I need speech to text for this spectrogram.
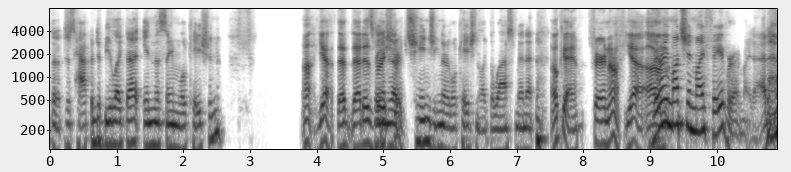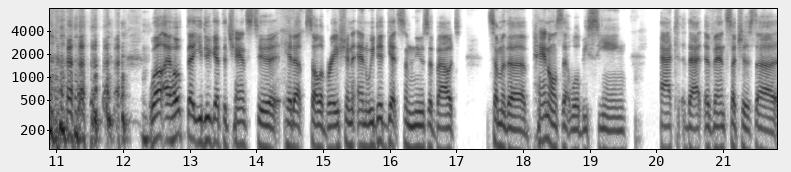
That it just happened to be like that in the same location. Uh, yeah, that that is they very strange. changing their location like the last minute. Okay, fair enough. Yeah, um, very much in my favor, I might add. well, I hope that you do get the chance to hit up Celebration, and we did get some news about some of the panels that we'll be seeing at that event, such as uh,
